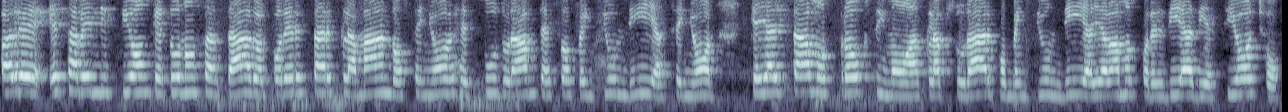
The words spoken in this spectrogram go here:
Padre, esa bendición que tú nos has dado, el poder estar clamando, Señor Jesús, durante estos 21 días, Señor, que ya estamos próximos a clausurar con 21 días, ya vamos por el día 18.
